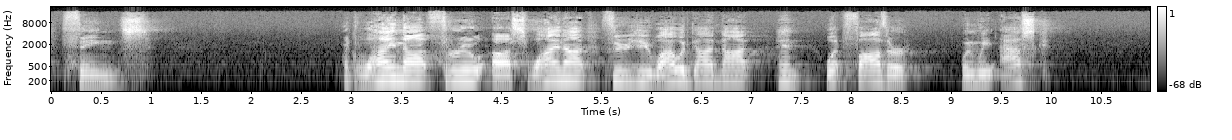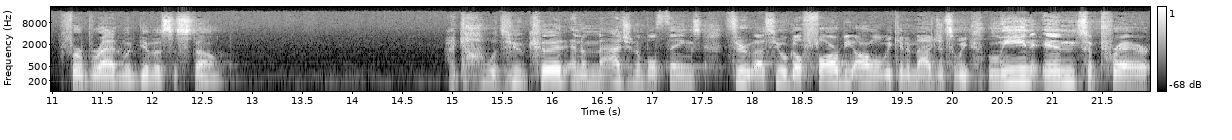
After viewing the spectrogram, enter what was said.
things like, why not through us? Why not through you? Why would God not? And what father, when we ask for bread, would give us a stone? God will do good and imaginable things through us. He will go far beyond what we can imagine. So we lean into prayer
